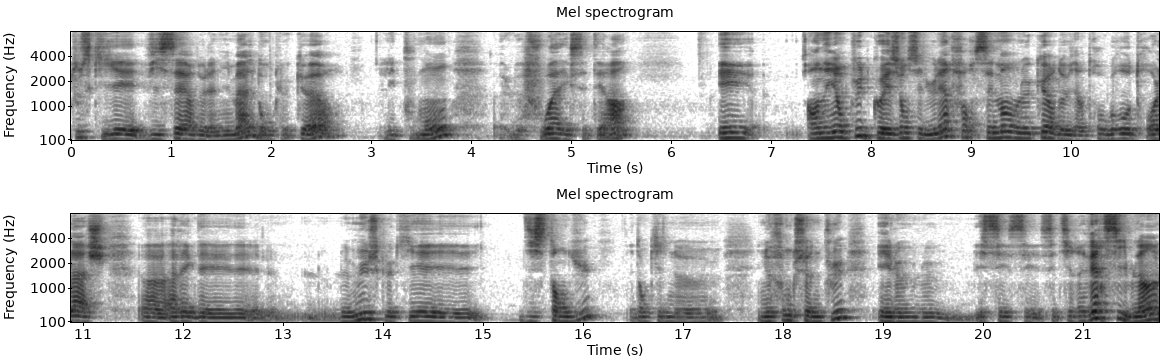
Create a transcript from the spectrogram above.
tout ce qui est viscère de l'animal, donc le cœur, les poumons, euh, le foie, etc. Et en n'ayant plus de cohésion cellulaire, forcément le cœur devient trop gros, trop lâche, avec le muscle qui est distendu, et donc il ne, fonctionne plus, et, c'est irréversible. Hein.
